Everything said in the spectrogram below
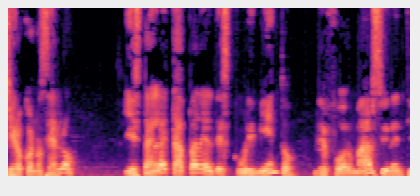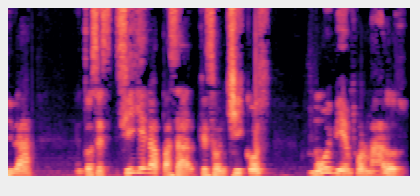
quiero conocerlo. Y está en la etapa del descubrimiento, de formar su identidad. Entonces, sí llega a pasar que son chicos muy bien formados,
